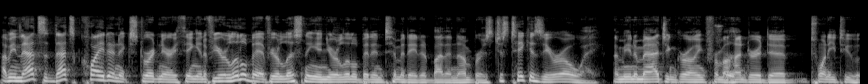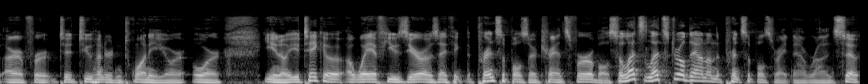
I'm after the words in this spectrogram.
I mean, that's that's quite an extraordinary thing. And if you're a little bit, if you're listening and you're a little bit intimidated by the numbers, just take a zero away. I mean, imagine growing from sure. 100 to 22 or for to 220, or or you know, you take a, away a few zeros. I think the principles are transferable. So let's let's drill down on the principles right now, Ron. So,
